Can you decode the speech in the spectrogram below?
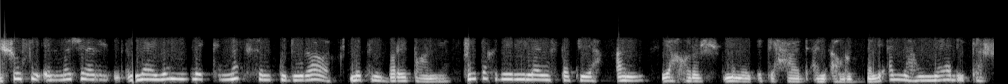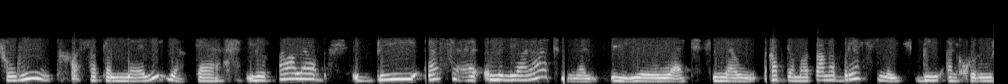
شوفي المجر لا يملك نفس القدرات مثل بريطانيا. في تقديري لا يستطيع أن يخرج من الاتحاد الأوروبي لأن هنالك شروط خاصة مالية يطالب بدفع مليارات من اليوروات لو قدم طلب رسمي بالخروج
